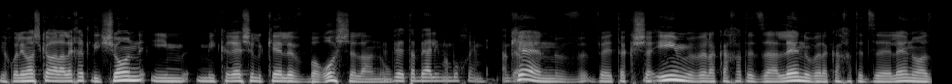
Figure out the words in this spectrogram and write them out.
יכולים אשכרה ללכת לישון עם מקרה של כלב בראש שלנו. ואת הבעלים הבוכים, אגב. כן, ו- ואת הקשיים, ולקחת את זה עלינו ולקחת את זה אלינו, אז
